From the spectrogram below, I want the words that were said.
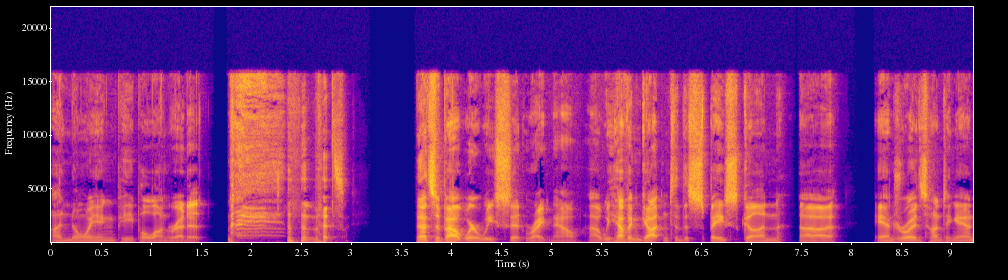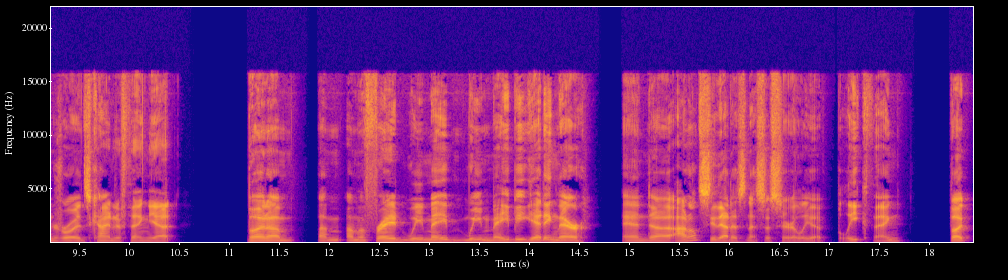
annoying people on Reddit. that's that's about where we sit right now. Uh, we haven't gotten to the space gun uh, androids hunting androids kind of thing yet. But um, I'm I'm afraid we may we may be getting there, and uh, I don't see that as necessarily a bleak thing. But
